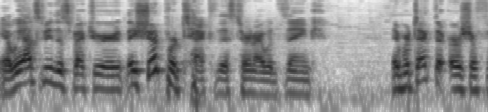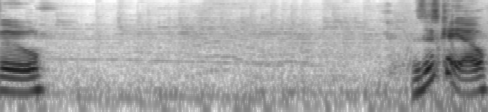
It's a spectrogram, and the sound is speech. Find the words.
Yeah, we outspeed the Spectre. They should protect this turn, I would think. They protect the Urshifu. Is this KO?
